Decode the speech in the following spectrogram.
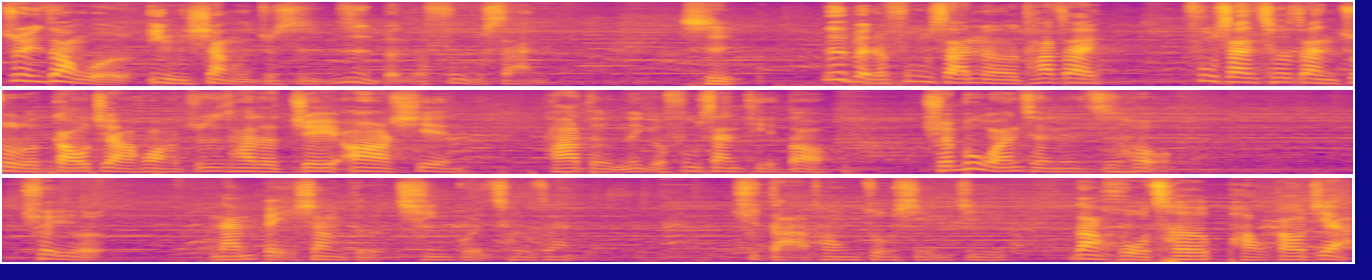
最让我印象的就是日本的富山，是日本的富山呢，它在富山车站做了高架化，就是它的 JR 线，它的那个富山铁道。全部完成了之后，却有南北向的轻轨车站去打通做衔接，让火车跑高架，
